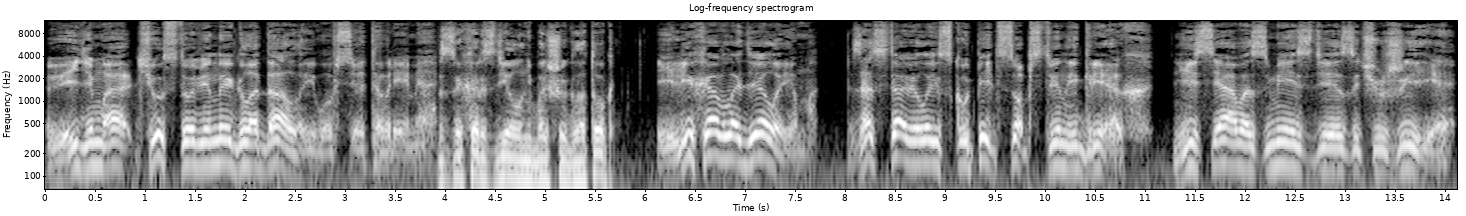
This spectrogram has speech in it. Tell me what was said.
«Видимо, чувство вины глодало его все это время». Захар сделал небольшой глоток. «И лихо овладело им, заставило искупить собственный грех, неся возмездие за чужие».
